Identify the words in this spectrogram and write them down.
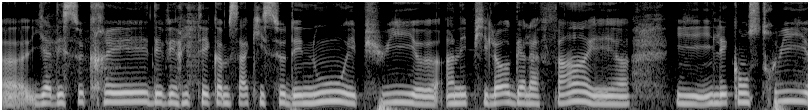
euh, il y a des secrets, des vérités comme ça qui se dénouent, et puis euh, un épilogue à la fin, et euh, il, il, est construit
